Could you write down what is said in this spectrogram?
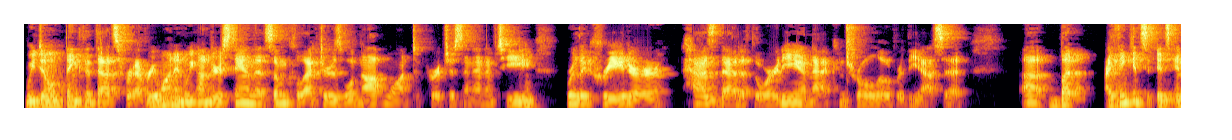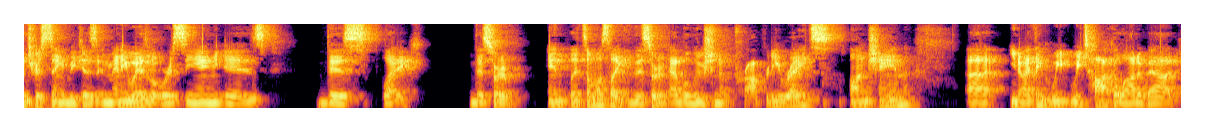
We don't think that that's for everyone, and we understand that some collectors will not want to purchase an NFT where the creator has that authority and that control over the asset. Uh, but I think it's it's interesting because in many ways, what we're seeing is this like this sort of it's almost like this sort of evolution of property rights on chain. Uh, you know, I think we we talk a lot about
